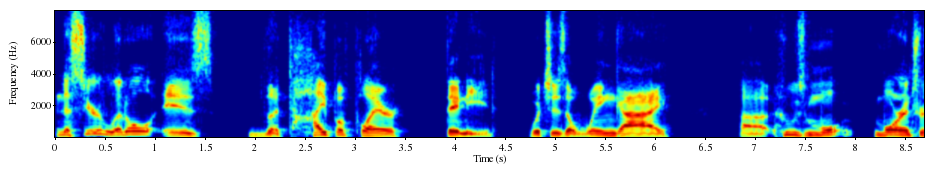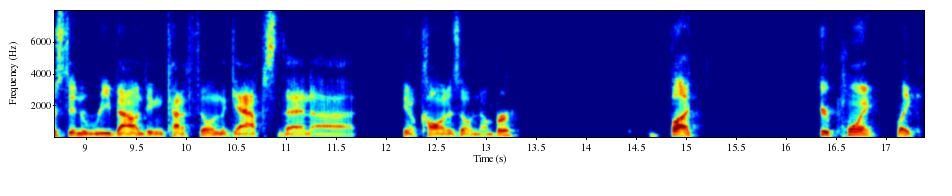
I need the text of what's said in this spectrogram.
Nassir Little is the type of player they need, which is a wing guy uh, who's more more interested in rebounding, kind of filling the gaps than uh, you know, calling his own number. But to your point, like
